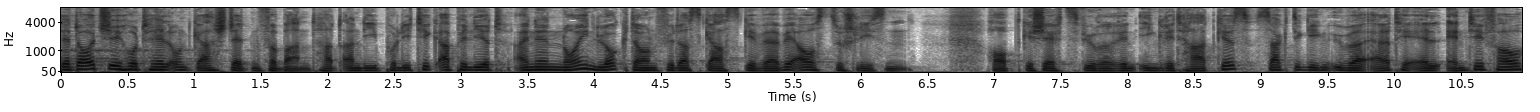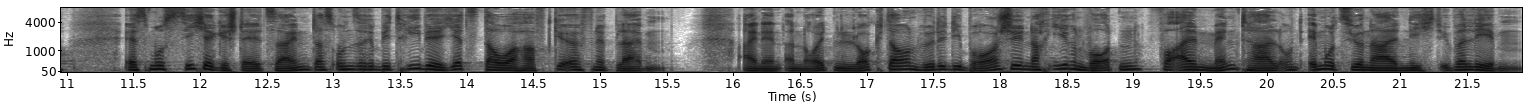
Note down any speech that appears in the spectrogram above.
Der Deutsche Hotel- und Gaststättenverband hat an die Politik appelliert, einen neuen Lockdown für das Gastgewerbe auszuschließen. Hauptgeschäftsführerin Ingrid Hartges sagte gegenüber RTL NTV, es muss sichergestellt sein, dass unsere Betriebe jetzt dauerhaft geöffnet bleiben. Einen erneuten Lockdown würde die Branche nach ihren Worten vor allem mental und emotional nicht überleben.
